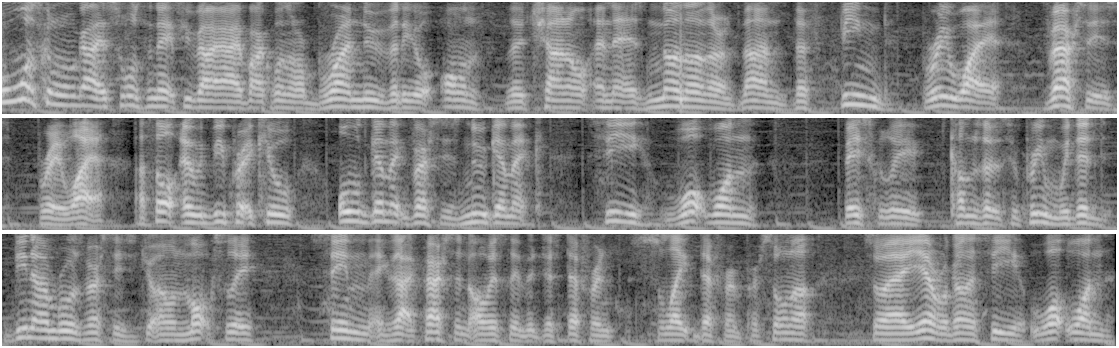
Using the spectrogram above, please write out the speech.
what's going on guys? So what's the next UVI back with another brand new video on the channel and it is none other than The Fiend Bray Wyatt versus Bray Wyatt. I thought it would be pretty cool, old gimmick versus new gimmick, see what one basically comes out supreme. We did Dean Ambrose versus Jon Moxley, same exact person obviously but just different, slight different persona. So uh, yeah, we're gonna see what one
